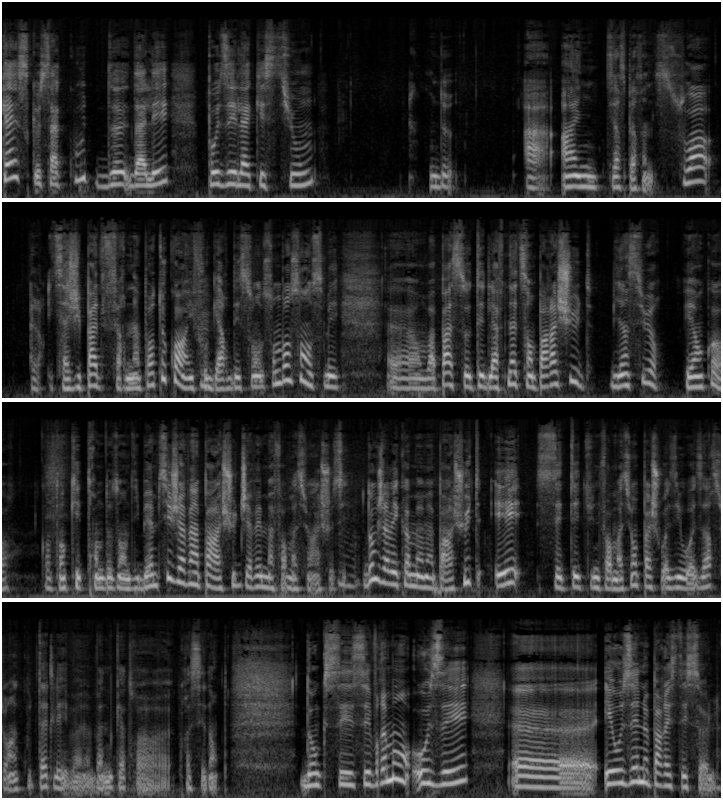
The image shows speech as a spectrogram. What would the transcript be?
qu'est-ce que ça coûte d'aller poser la question de, à, une tierce personne? Soit alors, il ne s'agit pas de faire n'importe quoi, il faut mm. garder son, bon sens, mais euh, on ne va pas sauter de la fenêtre sans parachute, bien sûr. Et encore, quand on quitte 32 ans d'IBM, si j'avais un parachute, j'avais ma formation HEC. Mm. Donc j'avais quand même un parachute et c'était une formation pas choisie au hasard sur un coup de tête les 24 heures précédentes. Donc c'est vraiment oser euh, et oser ne pas rester seul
